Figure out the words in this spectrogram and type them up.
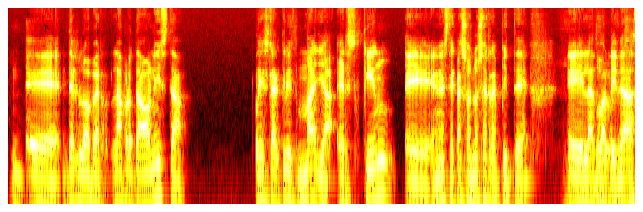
de, Glover. La protagonista es la actriz Maya Erskine, eh, en este caso no se repite eh, la dualidad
